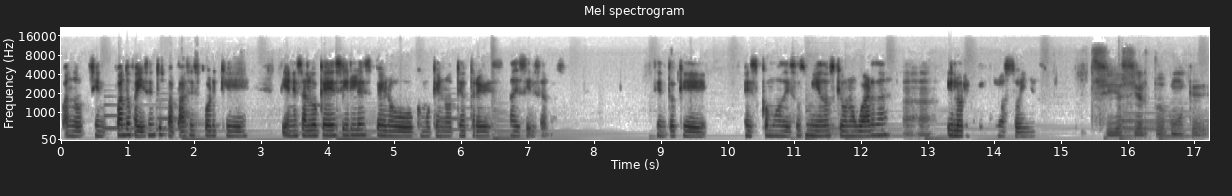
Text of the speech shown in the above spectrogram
cuando, cuando fallecen tus papás es porque tienes algo que decirles, pero como que no te atreves a decírselos. siento que es como de esos miedos que uno guarda y lo los sueños. Sí, es cierto, como que,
